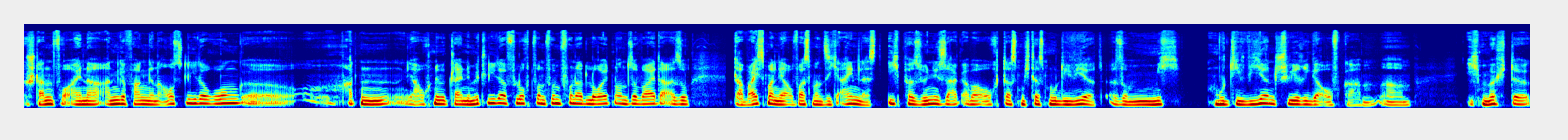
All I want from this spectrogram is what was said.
standen vor einer angefangenen Ausgliederung, äh, hatten ja auch eine kleine Mitgliederflucht von 500 Leuten und so weiter. Also da weiß man ja, auf was man sich einlässt. Ich persönlich sage aber auch, dass mich das motiviert. Also mich motivieren schwierige Aufgaben. Ähm, ich möchte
